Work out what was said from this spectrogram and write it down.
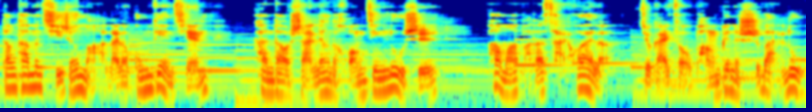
当他们骑着马来到宫殿前，看到闪亮的黄金路时，怕马把它踩坏了，就改走旁边的石板路。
